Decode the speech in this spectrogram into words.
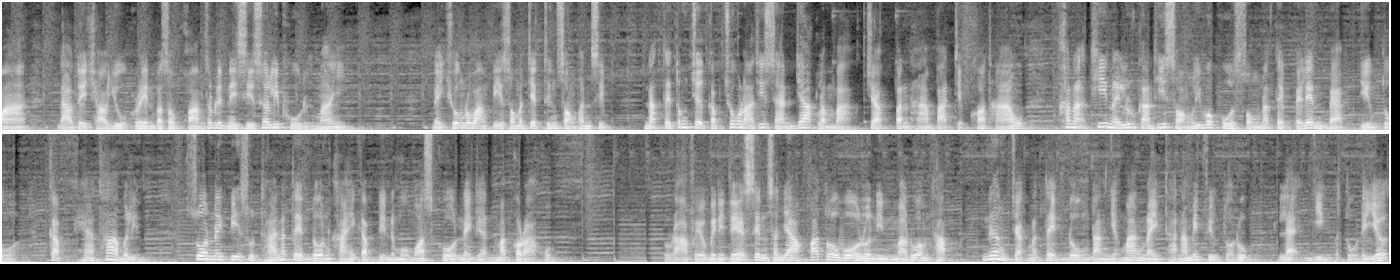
ว่า ดาวเตะชาวยูเครนประสบความสำเร็จในซีซั่นลิพูหรือไม่ ในช่วงระหว่างปี 2007 ถึง 2010 นักเตะต้องเจอกับช่วงเวลาที่แสนยากลำบากจากปัญหาบาดเจ็บข้อเท้า ขณะที่ในฤดูกาลที่ 2 ลิเวอร์พูลส่งนักเตะไปเล่นแบบยืมตัว กับแฮท่าเบอร์ลิน ส่วนในปีสุดท้ายนักเตะโดนขายให้กับดินาโมมอสโกในเดือนมกราคม ราฟาเอลเบนิเตสเซ็นสัญญาคว้าตัวโวโลนินมาร่วมทัพ เนื่องจากนักเตะโด่งดังอย่างมากในฐานะมิดฟิลด์ตัวรุก และยิงประตูได้เยอะ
